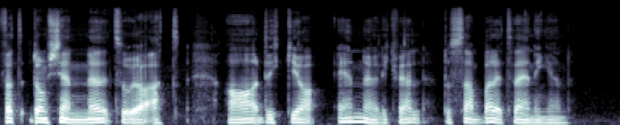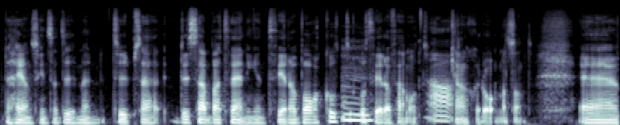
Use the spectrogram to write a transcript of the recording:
För att de känner, tror jag, att ja, dricker jag en öl ikväll, då sabbar det träningen. Det här är inte initiativ, men typ så här, det sabbar träningen tre dagar bakåt och tre dagar framåt. Ja. Kanske då, något sånt. Eh,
